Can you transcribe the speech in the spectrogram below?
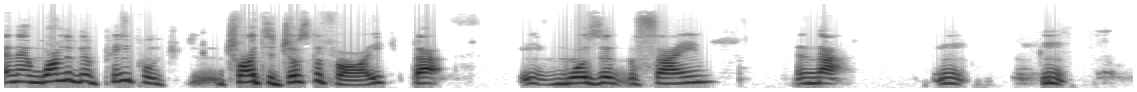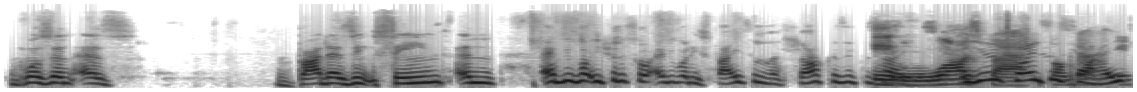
And then one of the people tried to justify that it wasn't the same and that it, it wasn't as bad as it seemed. And everybody you should have saw everybody's face in the shock as if to say, It was you trying to say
